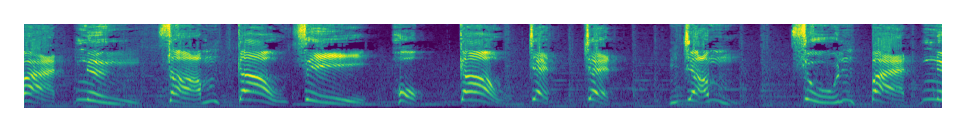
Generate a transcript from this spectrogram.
8 1 3 9 4 6 9 7 7ย้ำ0 8 1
